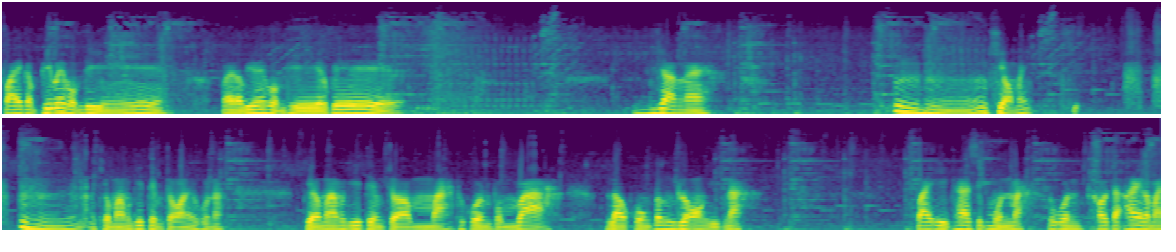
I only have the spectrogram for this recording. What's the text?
ไฟกับพริบให้ผมดี ไฟกับพริบให้ผมทีลูกพี่ ยังไง อือหือเขียวไหมอือหือเขียวมาเมื่อกี้เต็มจอนะทุกคนนะ เขียวมาเมื่อกี้เต็มจอมาทุกคนผมว่า เราคงต้องลองอีกนะ ไปอีกห้าสิบหมุนมา ทุกคนเขาจะให้เราไหม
